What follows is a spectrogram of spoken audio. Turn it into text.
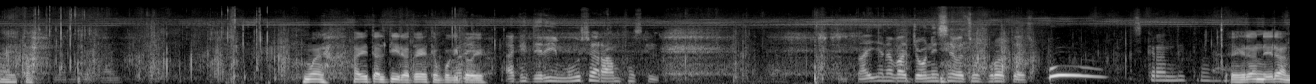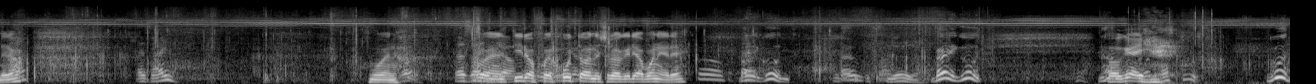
Ahí está. Bueno, ahí está el tiro, todavía está un poquito vivo. Ek het hierdie moes se ramp geskiet. Daai ene wat Johnny grande, grande. Es grande, grande, ¿no? Es ahí. Bueno. Bueno, el tiro fue justo donde yo lo quería poner, ¿eh? Very good. Very good. No, okay. That's good. Good.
